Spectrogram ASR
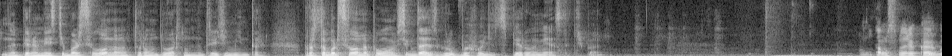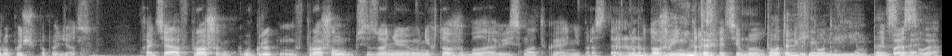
На первом месте Барселона, на втором Дортмунд, на третьем Интер. Просто Барселона, по-моему, всегда из групп выходит с первого места, типа. Ну, там, смотря какая группа еще попадется. Хотя в прошлом, в, групп- в прошлом сезоне у них тоже была весьма такая непростая группа. Ну, тоже Интер, Интер, кстати, был. Тоттенхэм и и ПСВ. ПСВ.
